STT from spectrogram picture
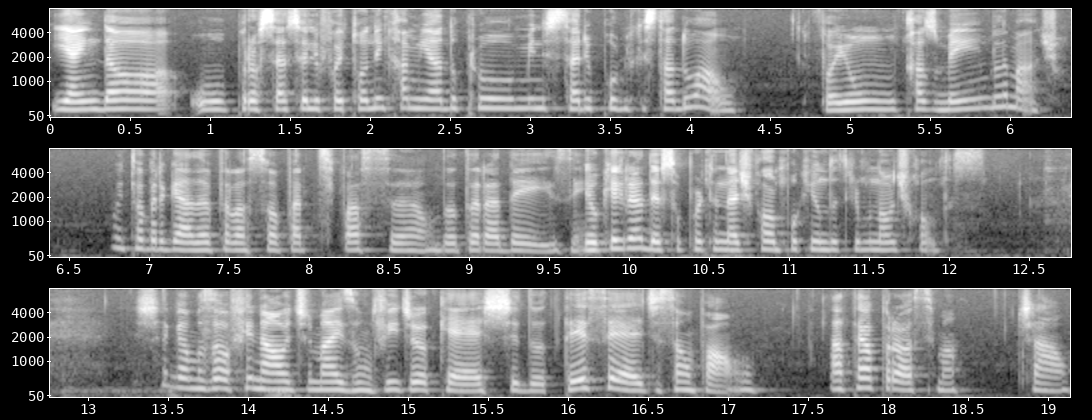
e ainda o processo ele foi todo encaminhado para o Ministério Público Estadual. Foi um caso bem emblemático. Muito obrigada pela sua participação, doutora Deise. Eu que agradeço a oportunidade de falar um pouquinho do Tribunal de Contas. Chegamos ao final de mais um videocast do TCE de São Paulo. Até a próxima. Tchau.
